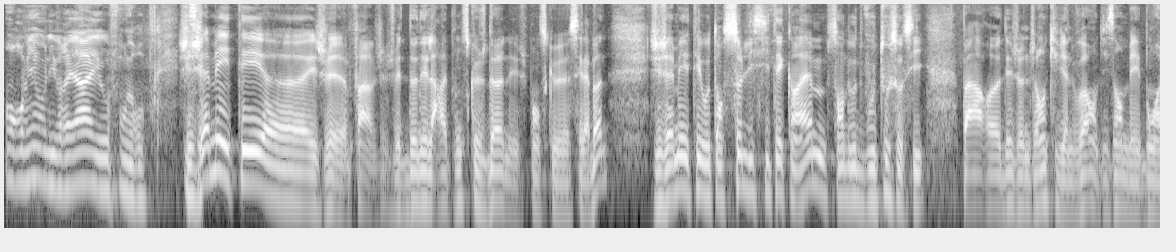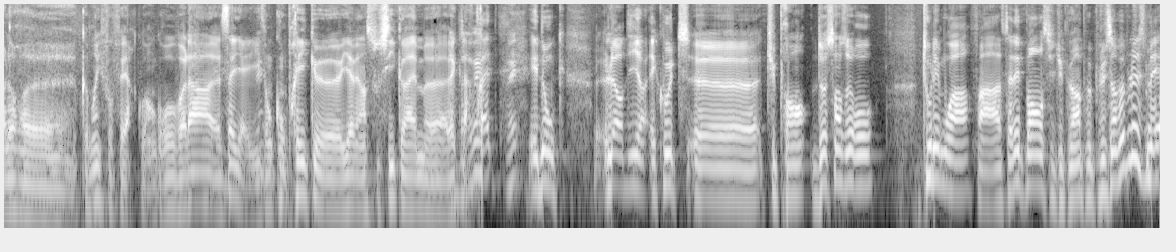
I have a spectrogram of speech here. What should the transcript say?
on revient au livret A et au fonds euro. J'ai jamais été, euh, et je vais, enfin, je vais te donner la réponse que je donne, et je pense que c'est la bonne. J'ai jamais été autant sollicité quand même, sans doute vous tous aussi, par euh, des jeunes gens qui viennent voir en disant, mais bon, alors, euh, comment il faut faire, quoi? En gros, voilà, ça y est, ils ont compris qu'il y avait un souci quand même avec Bah la retraite. oui. Et donc, leur dire, écoute, tu prends 200 euros tous les mois, enfin, ça dépend si tu peux un peu plus, un peu plus, mais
